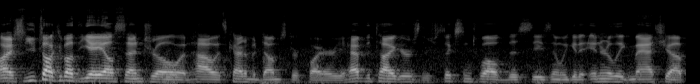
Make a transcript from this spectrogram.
All right, so you talked about the AL Central and how it's kind of a dumpster fire. You have the Tigers; they're six and twelve this season. We get an interleague matchup.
